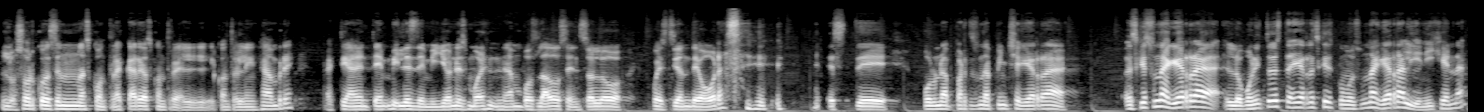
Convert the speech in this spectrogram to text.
los orcos hacen unas contracargas contra el, contra el enjambre. Prácticamente miles de millones mueren en ambos lados en solo cuestión de horas. este, por una parte es una pinche guerra es que es una guerra, lo bonito de esta guerra es que como es una guerra alienígena,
